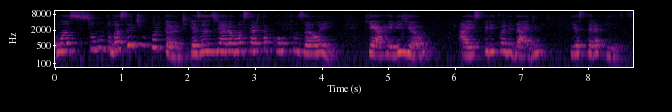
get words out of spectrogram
um assunto bastante importante que às vezes gera uma certa confusão aí, que é a religião, a espiritualidade e as terapias.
